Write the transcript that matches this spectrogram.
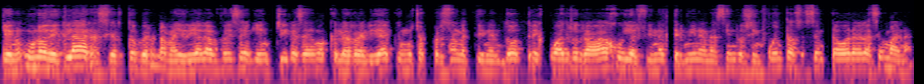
que uno declara, ¿cierto? Pero la mayoría de las veces aquí en Chile sabemos que la realidad es que muchas personas tienen 2, 3, 4 trabajos y al final terminan haciendo 50 o 60 horas a la semana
